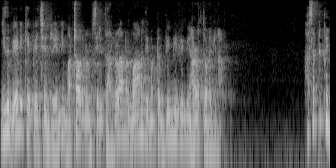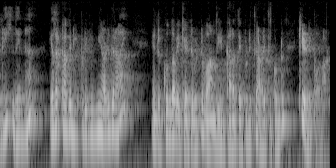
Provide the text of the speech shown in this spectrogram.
இது வேடிக்கை பேச்சு என்று எண்ணி மற்றவர்களும் சிரித்தார்கள். ஆனால் வானதி மட்டும் விம்மி விம்மி அழத் தொடங்கினாள். அசட்டு பெண்ணே இது என்ன? எதற்காக நீ இப்படி விம்மி அழுகிறாய்? என்று குந்தவை கேட்டுவிட்டு வானதியின் கரத்தை பிடித்து அழைத்துக் கொண்டு கீழே போனாள்.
